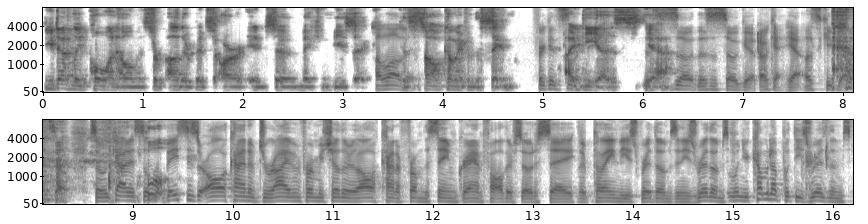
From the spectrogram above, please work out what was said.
you definitely pull on elements from other bits of art into making music. I love it. It's all coming from the same Freaking sick. ideas. This yeah. is so this is so good. Okay, yeah, let's keep going. So so we kind of so Cool. the bases are all kind of deriving from each other. They're all kind of from the same grandfather, so to say. They're playing these rhythms and these rhythms. When you're coming up with these rhythms,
